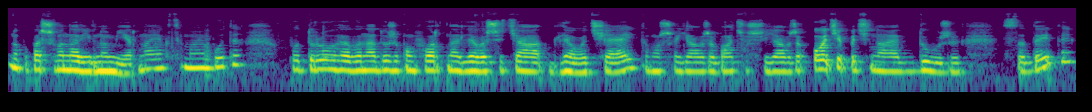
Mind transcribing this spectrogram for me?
ну, по-перше, вона рівномірна, як це має бути. По-друге, вона дуже комфортна для вишиття для очей, тому що я вже бачу, що я вже очі починають дуже садити.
